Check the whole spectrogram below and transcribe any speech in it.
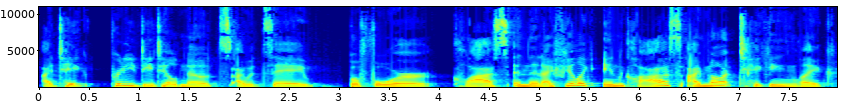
I take pretty detailed notes, I would say, before class. And then I feel like in class, I'm not taking like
